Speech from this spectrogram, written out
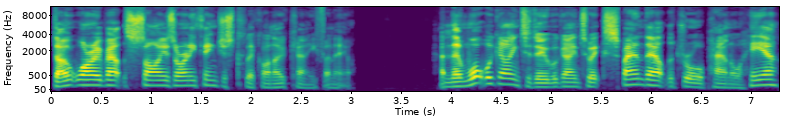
Don't worry about the size or anything, just click on OK for now. And then what we're going to do, we're going to expand out the draw panel here,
